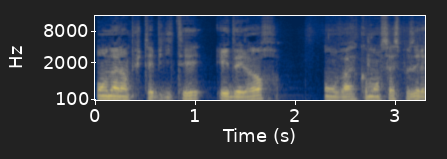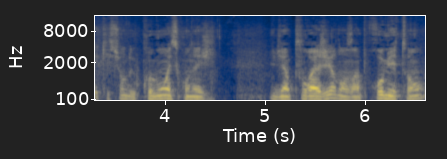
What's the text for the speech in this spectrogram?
on a l'imputabilité, et dès lors, on va commencer à se poser la question de comment est-ce qu'on agit. Eh bien, pour agir, dans un premier temps,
